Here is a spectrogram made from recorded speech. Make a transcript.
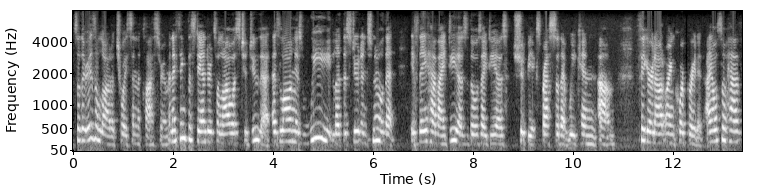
So there is a lot of choice in the classroom. And i think the standards allow us to do that as long as we let the students know that if they have ideas, those ideas should be expressed so that we can um, figure it out or incorporate it. I also have,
